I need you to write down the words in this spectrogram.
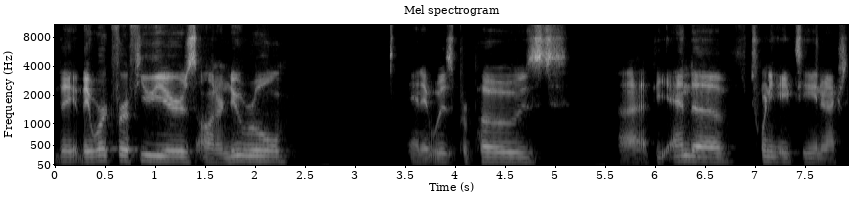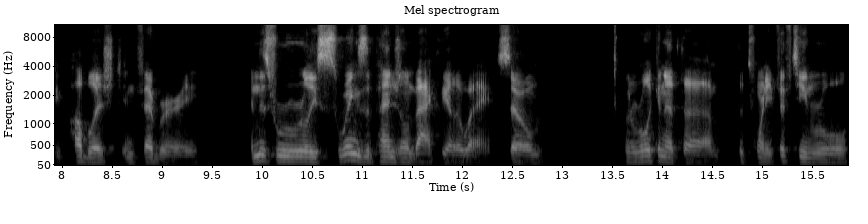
they they worked for a few years on a new rule, and it was proposed uh, at the end of 2018 and actually published in February. And this rule really swings the pendulum back the other way. So when we're looking at the, the 2015 rule,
